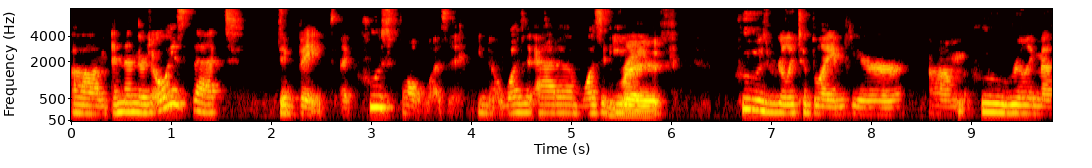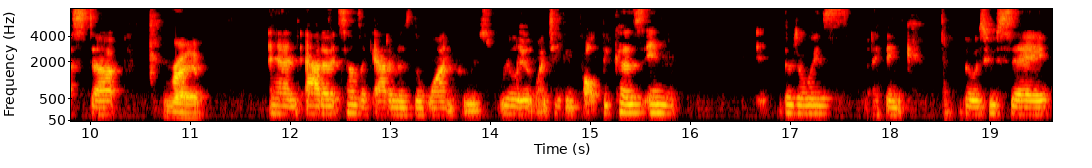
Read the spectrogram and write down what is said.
Um, and then there's always that debate, like whose fault was it? You know, was it Adam? Was it Eve? Right. Who's really to blame here? Um, who really messed up? Right. and Adam. It sounds like Adam is the one who's really the one taking fault because in there's always I think those who say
